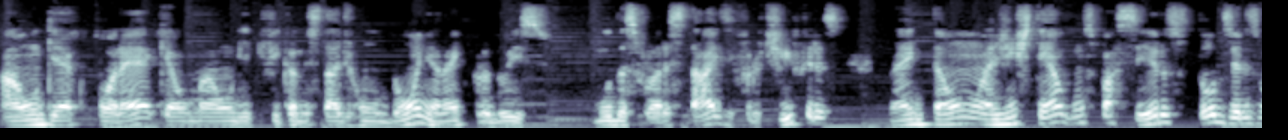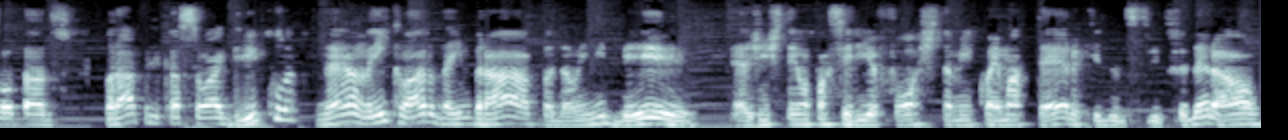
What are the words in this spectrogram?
a ONG Ecoporé, que é uma ONG que fica no estado de Rondônia, né, que produz mudas florestais e frutíferas. Né? Então a gente tem alguns parceiros, todos eles voltados para aplicação agrícola, né? além, claro, da Embrapa, da UNB. A gente tem uma parceria forte também com a Emater aqui do Distrito Federal.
